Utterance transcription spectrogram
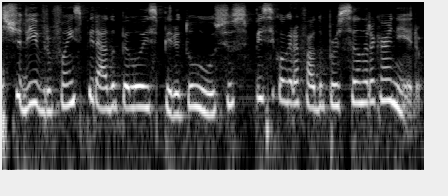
Este livro foi inspirado pelo espírito Lúcius, psicografado por Sandra Carneiro.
